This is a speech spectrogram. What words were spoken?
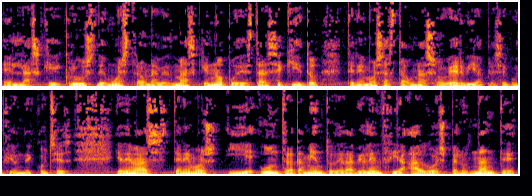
en las que Cruz demuestra una vez más que no puede estarse quieto, tenemos hasta una soberbia persecución de coches, y además tenemos un tratamiento de la violencia algo espeluznante,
